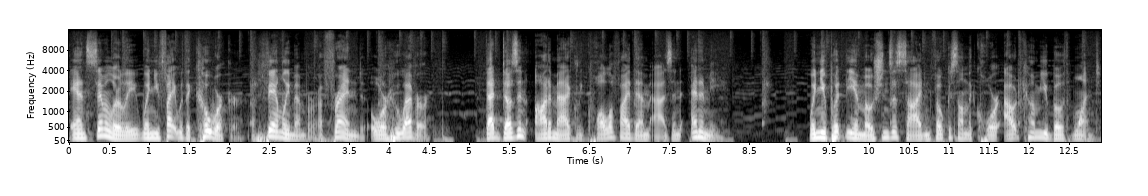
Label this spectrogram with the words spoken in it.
And similarly, when you fight with a coworker, a family member, a friend, or whoever, that doesn't automatically qualify them as an enemy. When you put the emotions aside and focus on the core outcome you both want,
